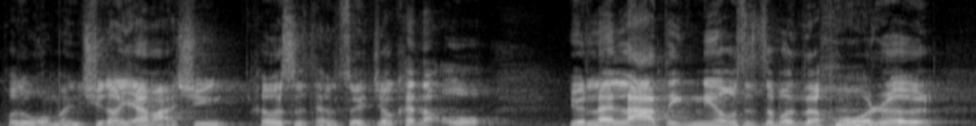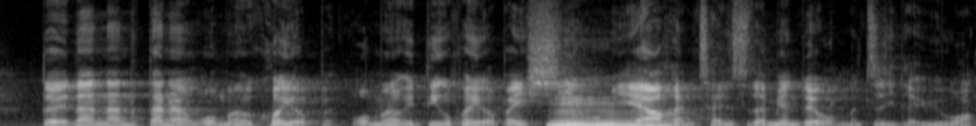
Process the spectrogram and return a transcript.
或者我们去到亚马逊喝死藤水就看到哦，原来拉丁妞是这么的火热。对，那那当然我们会有，我们一定会有被吸引，嗯我们也要很诚实的面对我们自己的欲望。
